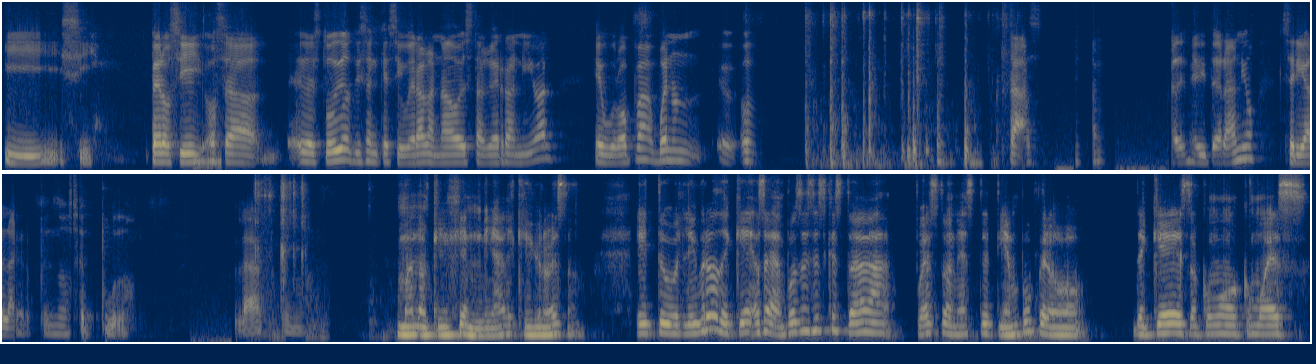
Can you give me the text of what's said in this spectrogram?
y sí, pero sí, o sea, estudios dicen que si hubiera ganado esta guerra Aníbal, Europa, bueno, eh, o sea, el Mediterráneo sería largo, pues no se pudo. Lástima. Mano, qué genial, qué grueso. ¿Y tu libro de qué? O sea, vos decís que está puesto en este tiempo, pero ¿de qué es o cómo, cómo es?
